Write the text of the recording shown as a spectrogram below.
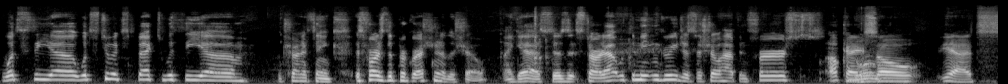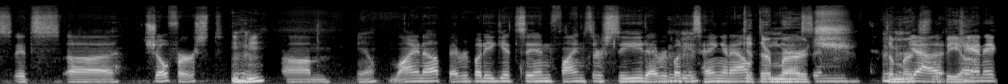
what's the uh, what's to expect with the um? I'm trying to think as far as the progression of the show. I guess does it start out with the meet and greet? Does the show happen first? Okay, Normal. so yeah, it's it's uh show 1st Mhm. Um, you know, line up. Everybody gets in, finds their seat. Everybody's hanging out. Get their BSing. merch. The merch yeah, will be up.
